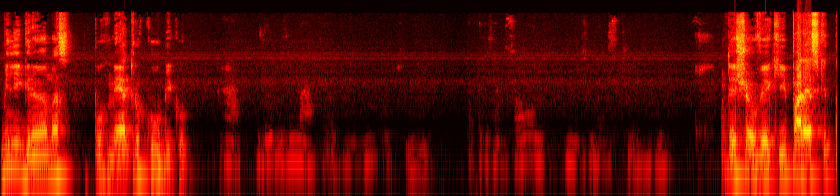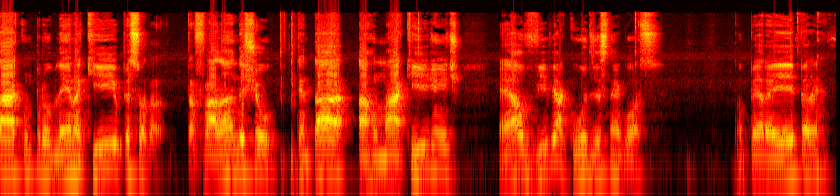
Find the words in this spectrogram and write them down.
miligramas por metro cúbico. Ah, Deixa eu ver aqui, parece que está com problema aqui, o pessoal tá, tá falando, deixa eu tentar arrumar aqui, gente. É ao vivo e a cores esse negócio. Então, pera aí, pera aí.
